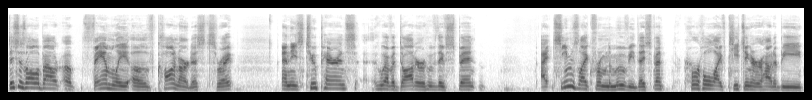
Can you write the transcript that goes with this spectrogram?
this is all about a family of con artists, right? And these two parents who have a daughter who they've spent. It seems like from the movie they spent her whole life teaching her how to be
